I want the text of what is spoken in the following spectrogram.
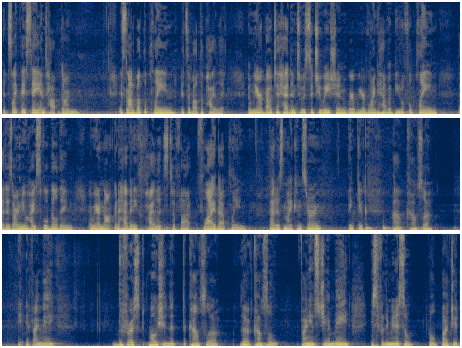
It's like they say in Top Gun. It's not about the plane, it's about the pilot. And we are about to head into a situation where we are going to have a beautiful plane that is our new high school building, and we are not going to have any pilots to fly, fly that plane. That is my concern. Thank you. Uh, Councilor, if I may, the first motion that the councilor, the council finance chair made is for the municipal budget.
